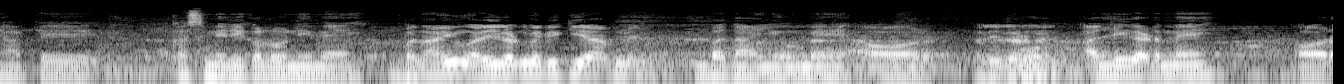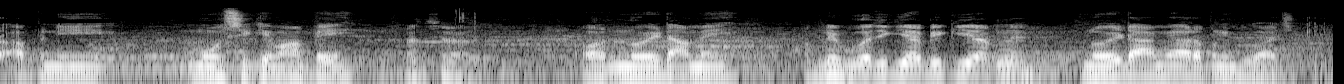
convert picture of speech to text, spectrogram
यहाँ पे कश्मीरी कॉलोनी में। बदायूं अलीगढ़ में भी किया आपने? बदायूं में और अलीगढ़ में? अलीगढ़ में और अपनी मौसी के वहाँ पे। अच्छा। और नोएडा में अपने बुआ जी की यहाँ भी किया आपने नोएडा में और अपनी बुआ जी के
